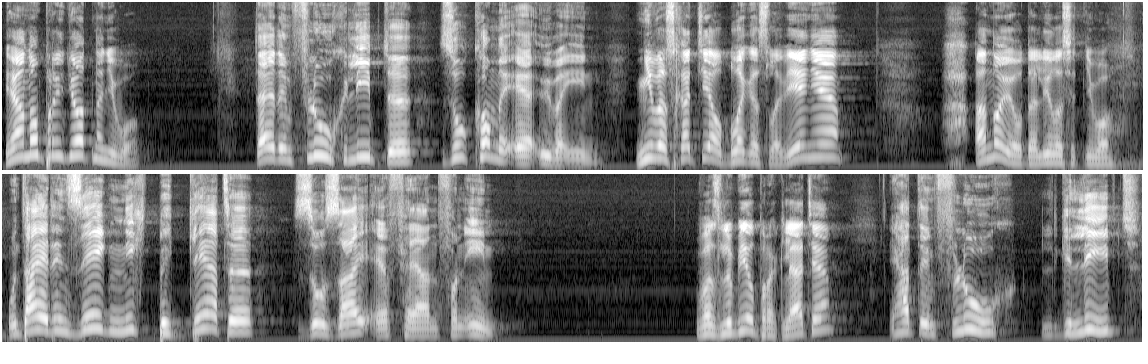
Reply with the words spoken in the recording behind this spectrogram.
и оно придет на него. Da er den Fluch liebte, so komme er über ihn. Не восхотел благословения, оно и удалилось от него. Und da er den Segen nicht begehrte, so sei er fern von ihm. Возлюбил проклятие, Er hat den Fluch geliebt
